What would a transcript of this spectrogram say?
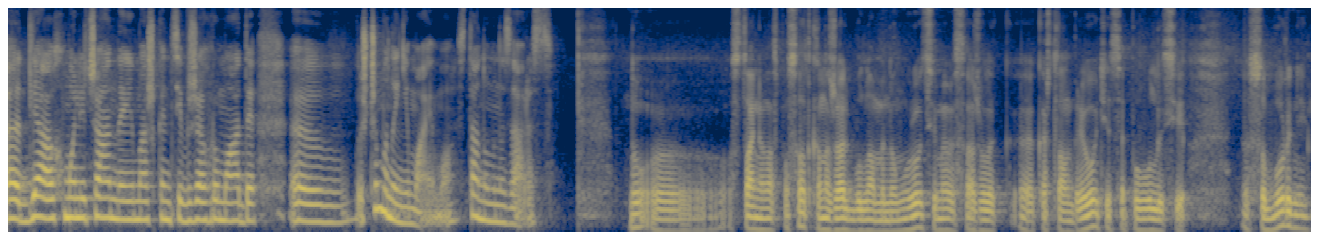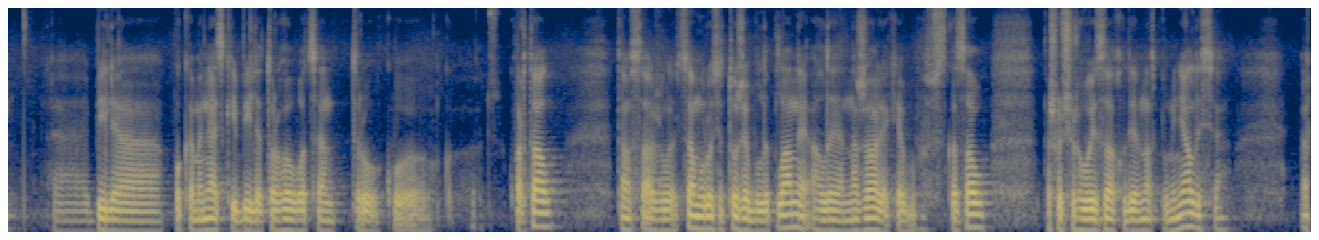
е, для хмельничан і мешканців вже громади. Е, Що ми нині маємо станом на зараз? Ну, е, остання у нас посадка, на жаль, була в минулому році. Ми висаджували е, каштан Бріоті, це по вулиці Соборній, е, біля по Кам'янецькій, біля торгового центру квартал. Там всаджували. В цьому році теж були плани, але, на жаль, як я сказав, першочергові заходи в нас помінялися. Е,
